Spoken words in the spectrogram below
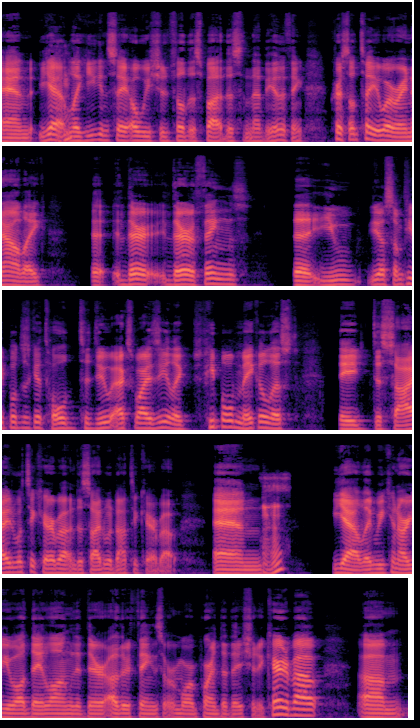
And yeah, mm-hmm. like you can say, oh, we should fill this spot, this and that, the other thing. Chris, I'll tell you what, right now, like uh, there, there are things that you, you know, some people just get told to do X, Y, Z. Like people make a list, they decide what to care about and decide what not to care about. And mm-hmm. yeah, like we can argue all day long that there are other things that were more important that they should have cared about. Um,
